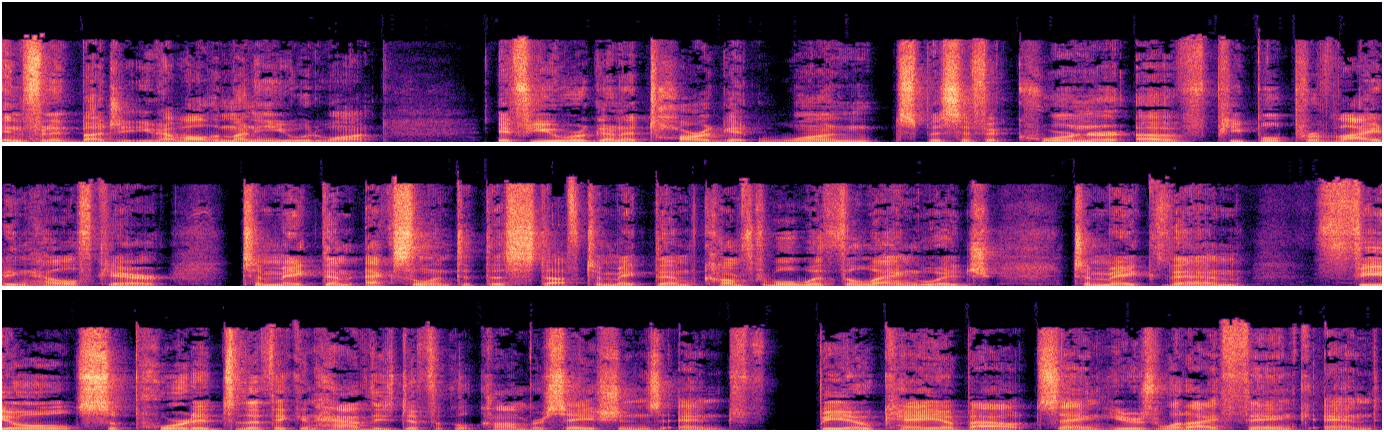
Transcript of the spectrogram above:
infinite budget. You have all the money you would want. If you were going to target one specific corner of people providing healthcare to make them excellent at this stuff, to make them comfortable with the language, to make them feel supported so that they can have these difficult conversations and be okay about saying, here's what I think. And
